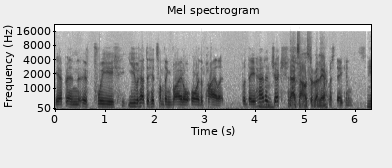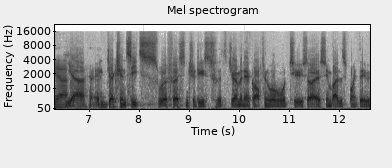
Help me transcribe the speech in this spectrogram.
Yep, and if we you would have to hit something vital or the pilot, but they had Mhm. ejection. That sounds seats, if I'm familiar. Mistaken. Yeah. Yeah, ejection seats were first introduced with German aircraft in World War II, so I assume by this point they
